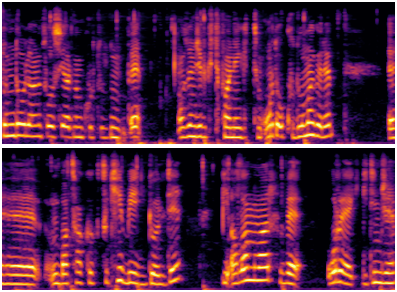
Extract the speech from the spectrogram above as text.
Sonunda o lanet olası yerden kurtuldum ve az önce bir kütüphaneye gittim. Orada okuduğuma göre eee bataklıktaki bir gölde bir alan var ve oraya gidince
